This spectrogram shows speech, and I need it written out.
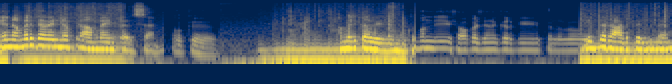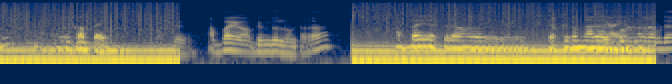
నేను అమెరికా వెళ్ళినప్పుడు ఆ అమ్మాయిని కలిశాను. ఓకే. అమెరికా వెళ్ళినప్పుడు ఎంతమంది షోకర్ జనక్ గారికి పిల్లలు. ఇద్దరు ఆడపిల్లలు ఒక అబ్బాయి. అబ్బాయి బెంగళూరులో ఉంటారా? అబ్బాయి ఎక్కడ ఎక్కడ ఉన్నారో అప్పుడే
